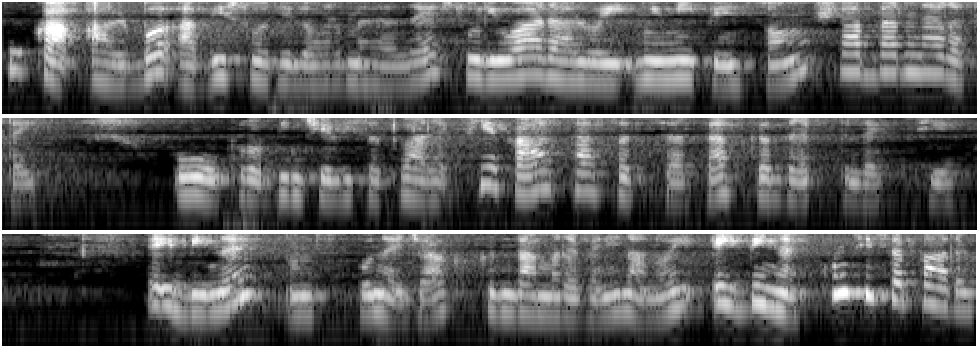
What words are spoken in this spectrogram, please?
cuca albă a visurilor mele, surioara lui Mimi Pinson și a Bernerătei. O provincie visătoare, fie ca asta să-ți servească drept lecție. Ei bine, îmi spune Jack când am revenit la noi, ei bine, cum ți se pare?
